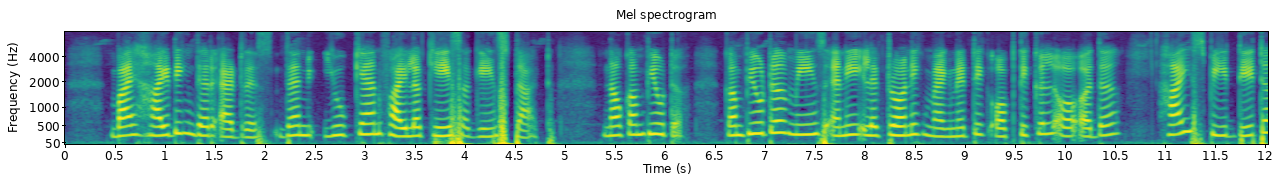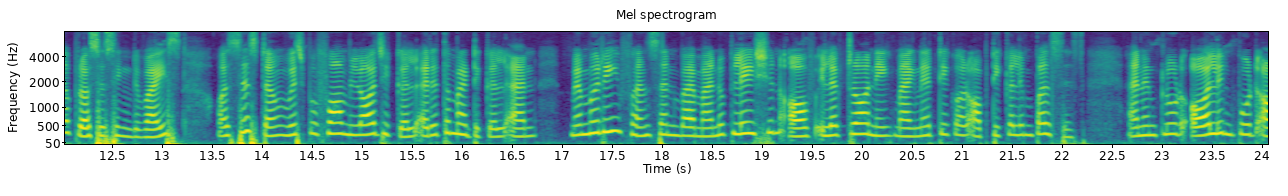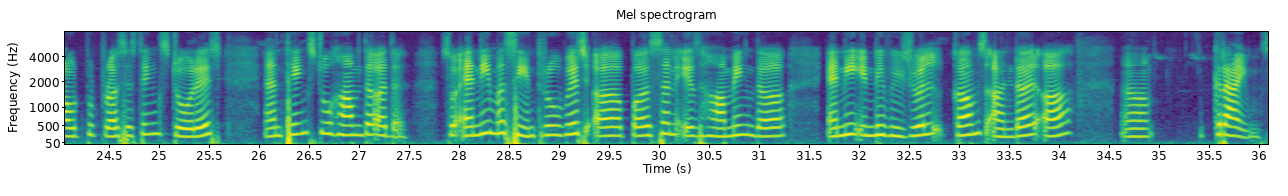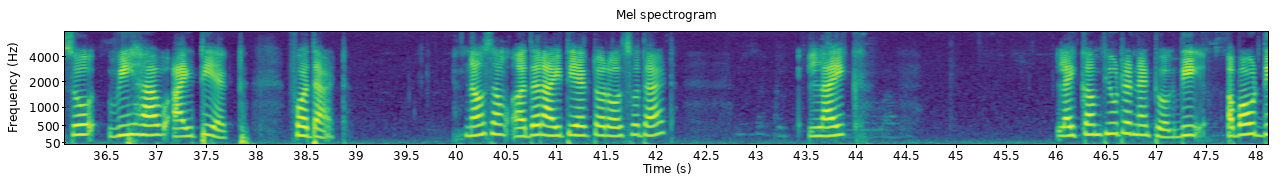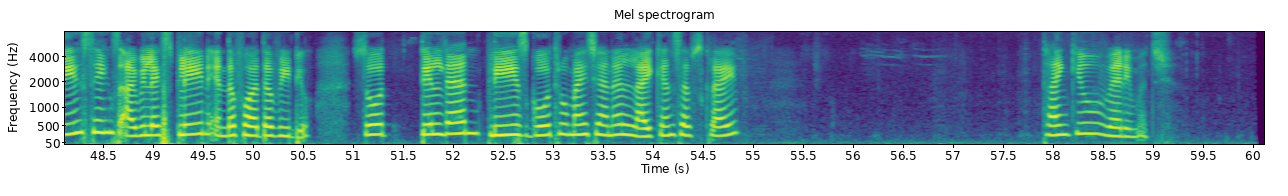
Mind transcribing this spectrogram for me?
by hiding their address, then you can file a case against that. Now, computer. Computer means any electronic, magnetic, optical, or other high speed data processing device or system which perform logical, arithmetical, and memory function by manipulation of electronic, magnetic, or optical impulses and include all input output processing, storage, and things to harm the other. So, any machine through which a person is harming the any individual comes under a uh, crime. So, we have IT Act for that. Now, some other IT Act are also that? Like like computer network. The about these things i will explain in the further video. So till then please go through my channel like and subscribe. Thank you very much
